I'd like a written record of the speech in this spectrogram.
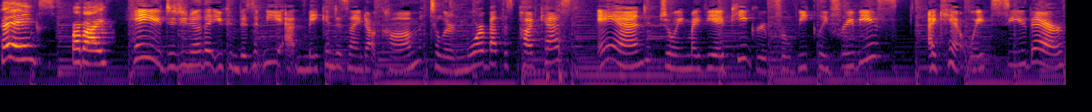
Thanks. Bye bye. Hey, did you know that you can visit me at makeanddesign.com to learn more about this podcast and join my VIP group for weekly freebies? I can't wait to see you there.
